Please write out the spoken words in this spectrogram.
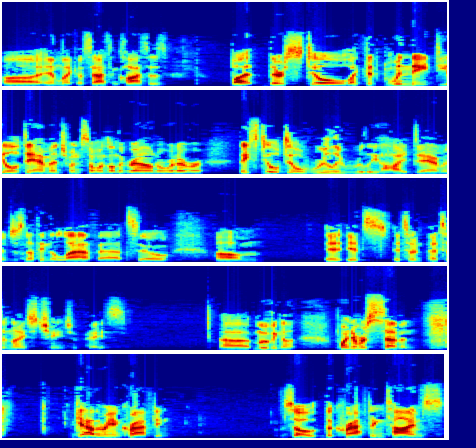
uh, and like assassin classes. But they're still like the, when they deal damage when someone's on the ground or whatever, they still deal really really high damage. It's nothing to laugh at. So um, it, it's it's a it's a nice change of pace. Uh, moving on, point number seven: gathering and crafting. So the crafting times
